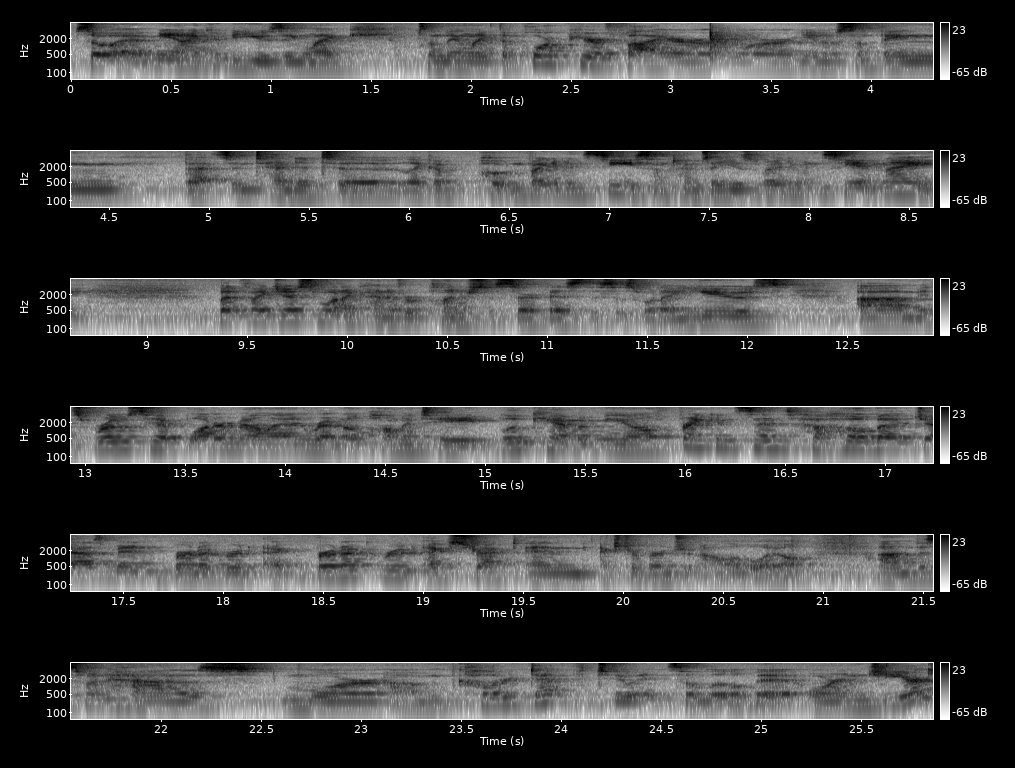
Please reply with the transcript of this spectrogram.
So I mean, I could be using like something like the Pore Purifier or, you know, something that's intended to, like a potent vitamin C. Sometimes I use vitamin C at night. But if I just want to kind of replenish the surface, this is what I use. Um, it's rosehip, watermelon, retinol palmitate, blue chamomile, frankincense, jojoba, jasmine, burdock root, burdock root extract, and extra virgin olive oil. Um, this one has more um, color depth to it. It's a little bit orangier,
